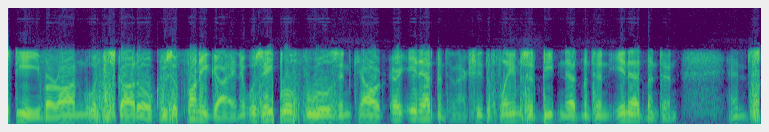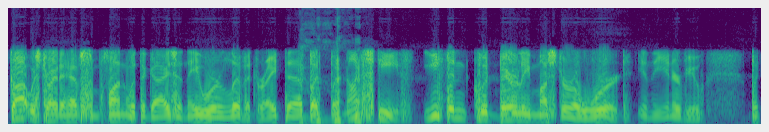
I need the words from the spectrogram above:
Steve are on with Scott Oake, who's a funny guy, and it was April Fools in Cal uh, in Edmonton. Actually, the Flames had beaten Edmonton in Edmonton, and Scott was trying to have some fun with the guys, and they were livid, right? Uh, but but not Steve. Ethan could barely muster a word in the interview. But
